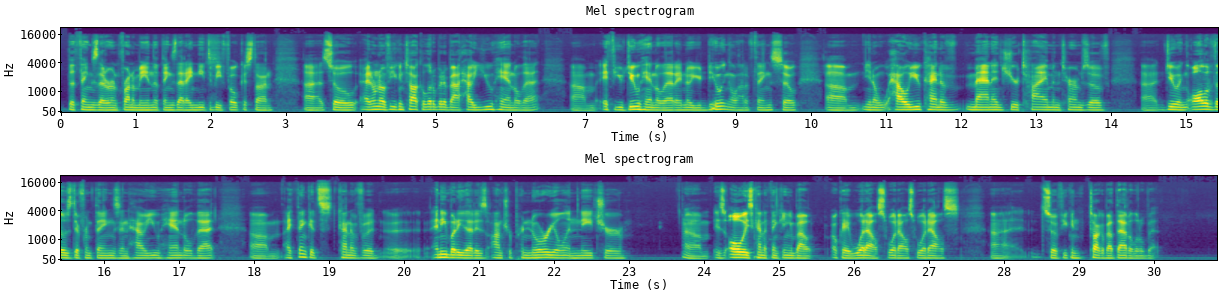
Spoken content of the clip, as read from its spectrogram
the things that are in front of me and the things that I need to be focused on. Uh, so I don't know if you can talk a little bit about how you handle that um, if you do handle that, I know you're doing a lot of things. So, um, you know, how you kind of manage your time in terms of uh, doing all of those different things and how you handle that. Um, I think it's kind of a, uh, anybody that is entrepreneurial in nature um, is always kind of thinking about, okay, what else, what else, what else. Uh, so, if you can talk about that a little bit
